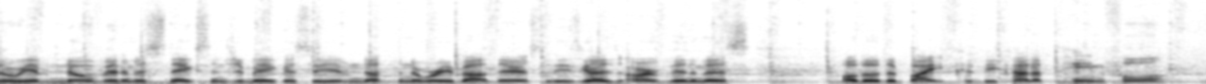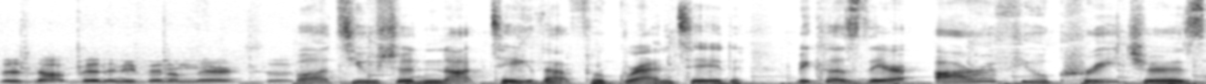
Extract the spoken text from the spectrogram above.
So we have no venomous snakes in Jamaica, so you have nothing to worry about there. So these guys aren't venomous, although the bite could be kind of painful. There's not been any venom there. So. But you should not take that for granted because there are a few creatures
